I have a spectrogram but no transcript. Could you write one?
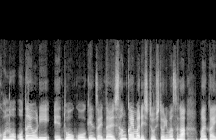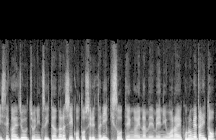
このお便り、投稿、現在第3回まで視聴しておりますが、毎回異世界情緒について新しいことを知れたり、奇想天外な命名に笑い転げたりと、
